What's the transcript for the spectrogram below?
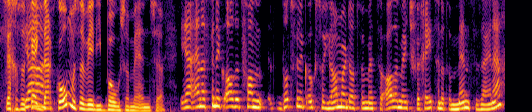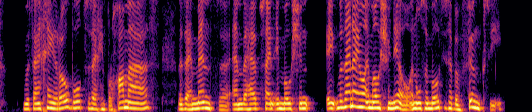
Zeggen ze, kijk, daar komen ze weer, die boze mensen. Ja, en dat vind ik altijd van, dat vind ik ook zo jammer dat we met z'n allen een beetje vergeten zijn dat we mensen zijn, hè? We zijn geen robots, we zijn geen programma's, we zijn mensen. En we, hebben, zijn, emotion, we zijn nou heel emotioneel en onze emoties hebben een functie.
